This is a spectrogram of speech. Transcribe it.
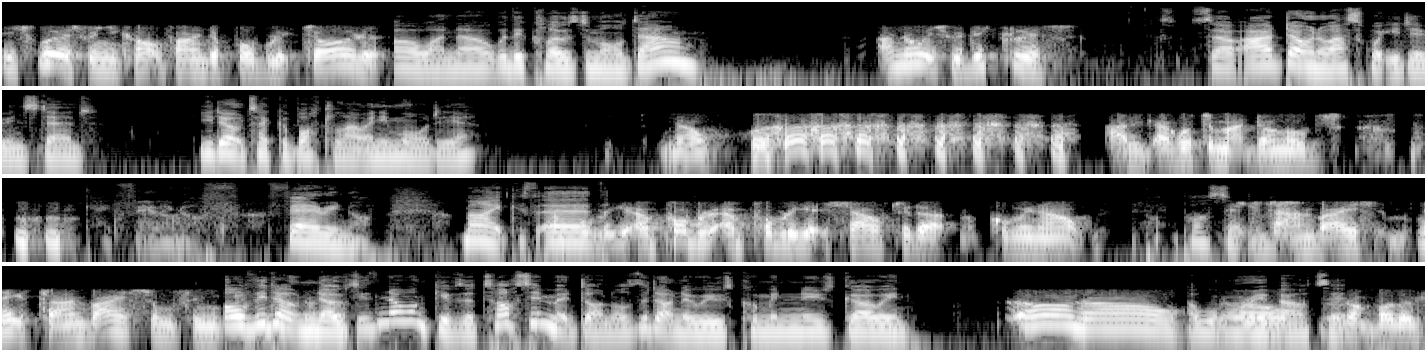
it's worse when you can't find a public toilet. Oh, I know. Well, they closed them all down. I know it's ridiculous. So I don't want to ask what you do instead. You don't take a bottle out anymore, do you? No. I, I go to McDonald's. Okay, fair enough. Fair enough. Mike, I'll, uh, probably, I'll probably I'll probably get shouted at coming out. possibly. Next time, buy next time buy something. Oh, they don't notice. No one gives a toss in McDonald's. They don't know who's coming and who's going. Oh no. I won't no, worry about it. Not bothered.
